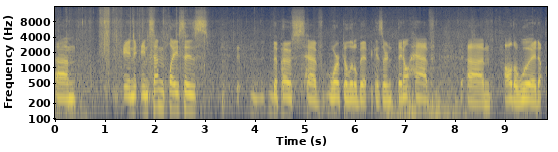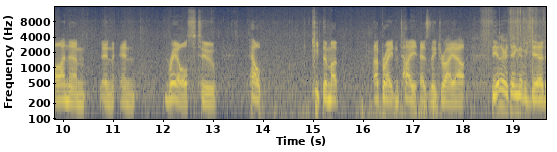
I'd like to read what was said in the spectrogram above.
Um, in in some places the posts have warped a little bit because they're they don't have um, all the wood on them and and rails to help keep them up upright and tight as they dry out. The other thing that we did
